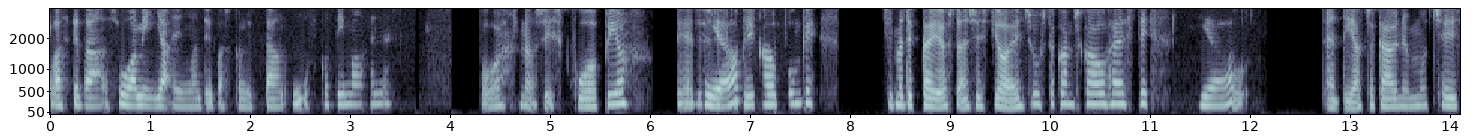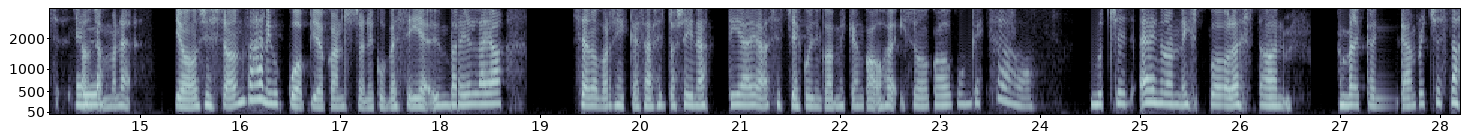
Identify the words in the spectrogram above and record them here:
Lasketaan Suomi ja Englanti, koska nyt tää on uusi kotimaa ennäs. Apua. No siis Kuopio, tietysti Joo. kotikaupunki. Sitten mä tykkään jostain syystä Joensuusta kans kauheasti. Joo. En tiedä, ootko käynyt, mutta siis se En on semmoinen, joo, siis se on vähän niin kuin Kuopio kanssa, se on niin kuin vesien ympärillä ja siellä on varsinkin kesäisin tosi nättiä ja sitten se ei kuitenkaan ole mikään kauhean iso kaupunki. Mutta sitten Englannissa puolestaan, mä tykkään Cambridgeista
